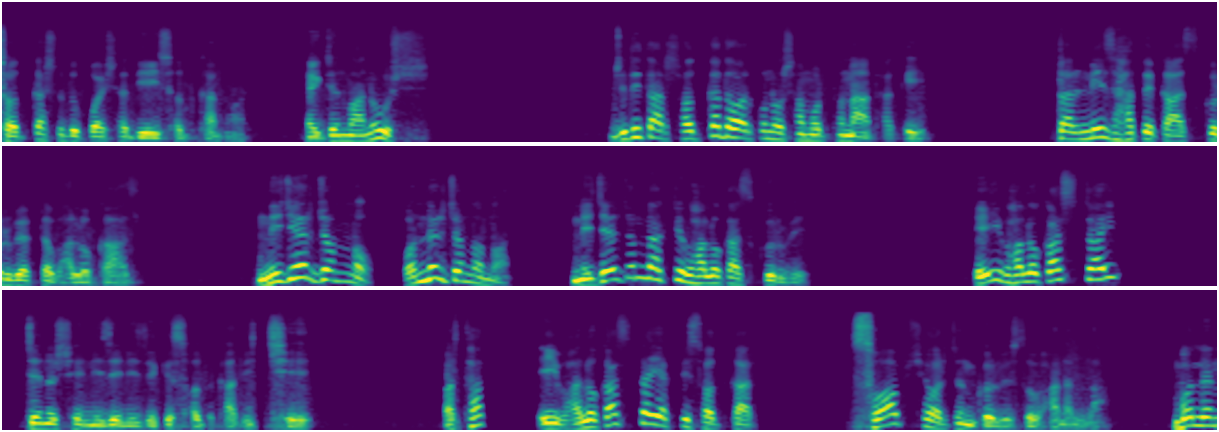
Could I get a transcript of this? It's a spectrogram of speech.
সদকা শুধু পয়সা দিয়েই সদকা নয়। একজন মানুষ যদি তার সদকা দেওয়ার কোনো সামর্থ্য না থাকে, তার নিজ হাতে কাজ করবে একটা ভালো কাজ। নিজের জন্য, অন্যের জন্য নয়, নিজের জন্য একটি ভালো কাজ করবে। এই ভালো কাজটাই যেন সে নিজে নিজেকে সদকা দিচ্ছে। অর্থাৎ এই ভালো কাজটাই একটি সৎকার সব সে অর্জন করবে সোহান আল্লাহ বললেন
